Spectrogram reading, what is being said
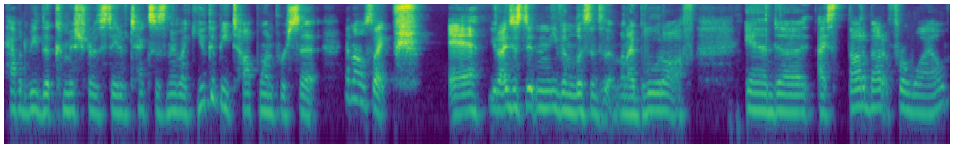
happened to be the commissioner of the state of Texas. And they're like, you could be top 1%. And I was like, "Psh, eh, you know, I just didn't even listen to them and I blew it off. And uh, I thought about it for a while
